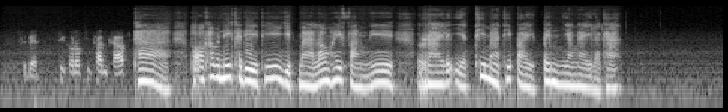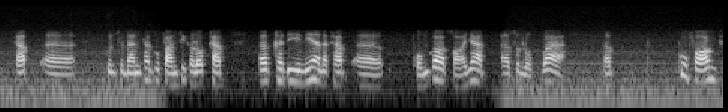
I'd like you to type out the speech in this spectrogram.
91ที่เคารพทุกท่านครับ ค่ะพอค่ะวันนี้คดีที่หยิบมาเล่าให้ฟังนี่ รายละเอียดที่มาที่ไปเป็นยังไงล่ะคะ ครับเอ่อคุณสุนันท์ท่านผู้ฟังที่เคารพครับเอ่อคดีเนี้ยนะครับเอ่อผมก็ขออนุญาตเอ่อสรุปว่าเอ่อผู้ฟ้องค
